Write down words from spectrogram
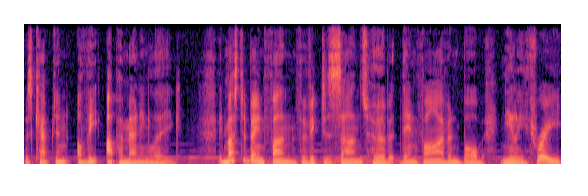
was captain of the Upper Manning League. It must have been fun for Victor's sons, Herbert then five and Bob nearly three,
